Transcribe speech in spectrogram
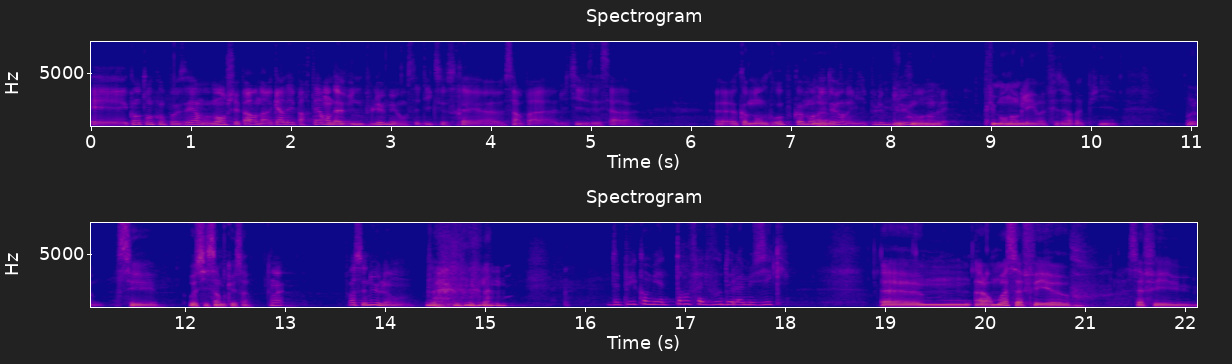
Et quand on composait, à un moment, je sais pas, on a regardé par terre, on a vu une plume et on s'est dit que ce serait euh, sympa d'utiliser ça euh, comme nom de groupe. Comme on Voilà. est deux, on a mis plume, plume coup, en anglais. Plume en anglais, ouais, Feather. Et puis, voilà. C'est aussi simple que ça. Oh, c'est nul, hein. Depuis combien de temps faites-vous de la musique? Euh, alors, moi, ça fait, euh, ça fait une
